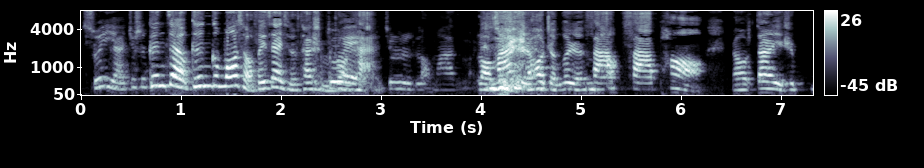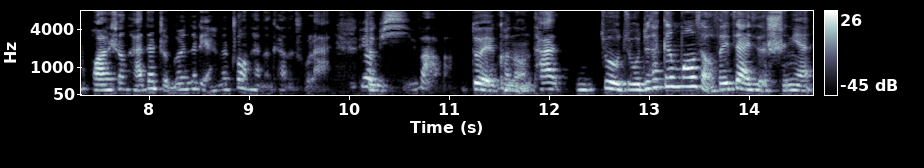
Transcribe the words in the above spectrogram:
所以啊，就是跟在跟跟汪小菲在一起的时候，他什么状态？就是老妈子嘛，老 妈子，然后整个人发发胖，然后当然也是不怀生孩，但整个人的脸上的状态能看得出来。比较疲乏吧。对，可能他就我觉得他跟汪小菲在一起的十年，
